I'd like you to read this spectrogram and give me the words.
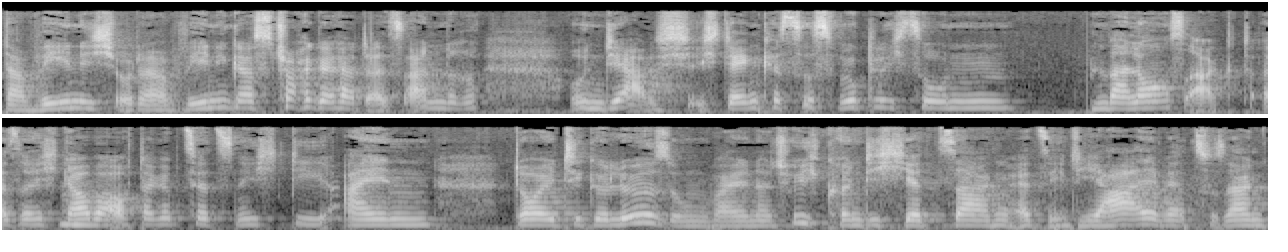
da wenig oder weniger Struggle hat als andere. Und ja, ich, ich denke, es ist wirklich so ein Balanceakt. Also ich glaube mhm. auch, da gibt es jetzt nicht die eindeutige Lösung, weil natürlich könnte ich jetzt sagen, als Ideal wäre zu sagen,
